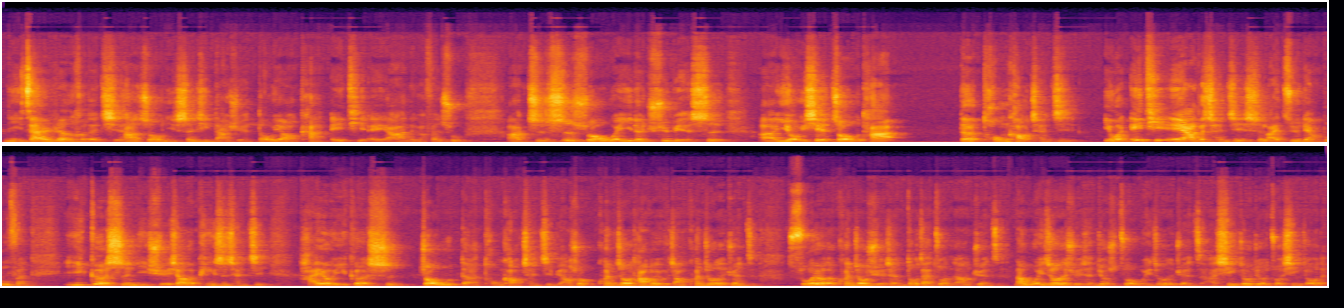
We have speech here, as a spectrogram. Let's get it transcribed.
你在任何的其他州，你申请大学都要看 ATAR 那个分数。啊，只是说唯一的区别是，啊，有一些州它的统考成绩因为 ATAR 的成绩是来自于两部分，一个是你学校的平时成绩，还有一个是州的统考成绩。比方说昆州，它会有一张昆州的卷子，所有的昆州学生都在做那张卷子。那维州的学生就是做维州的卷子，而新州就是做新州的。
